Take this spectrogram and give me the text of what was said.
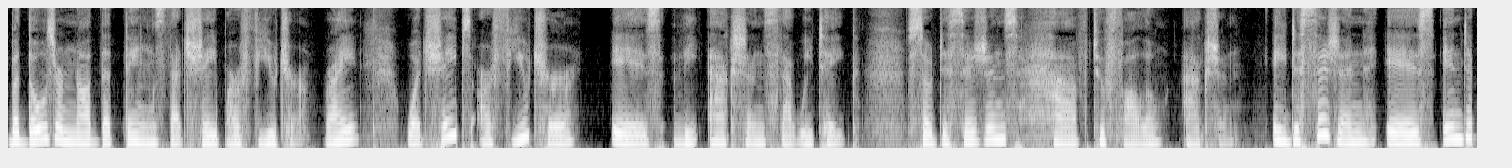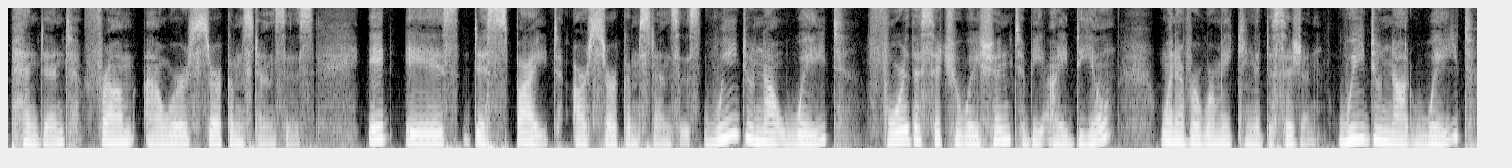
but those are not the things that shape our future, right? What shapes our future is the actions that we take. So decisions have to follow action. A decision is independent from our circumstances. It is despite our circumstances. We do not wait for the situation to be ideal whenever we're making a decision. We do not wait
